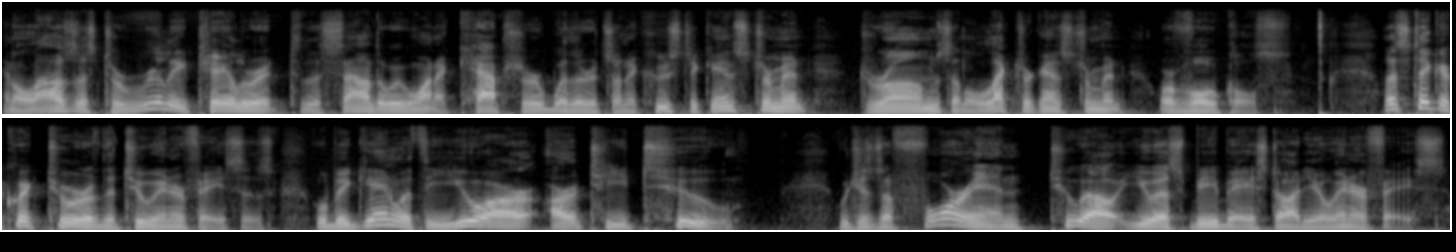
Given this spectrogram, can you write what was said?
and allows us to really tailor it to the sound that we want to capture, whether it's an acoustic instrument, drums, an electric instrument, or vocals. Let's take a quick tour of the two interfaces. We'll begin with the UR-RT2, which is a 4-in, 2-out USB-based audio interface.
